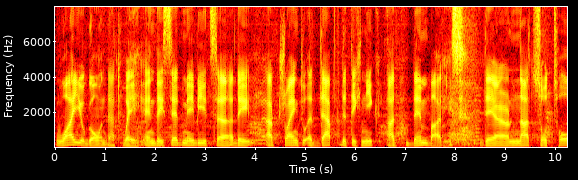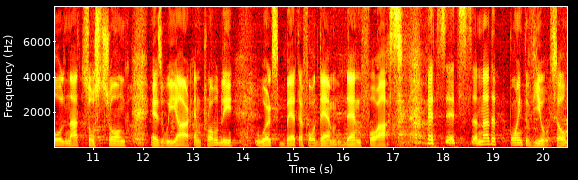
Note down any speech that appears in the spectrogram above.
why you go going that way, and they said maybe it's uh, they are trying to adapt the technique at them bodies. They are not so tall, not so strong as we are, and probably works better for them than for us. It's it's another point of view. So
